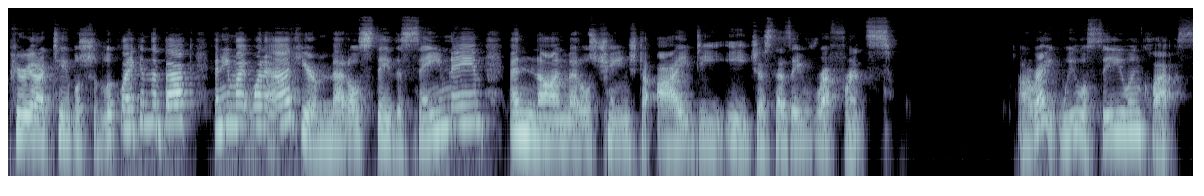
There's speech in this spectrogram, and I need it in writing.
periodic table should look like in the back. And you might want to add here, metals stay the same name and non-metals change to IDE just as a reference. All right, we will see you in class.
